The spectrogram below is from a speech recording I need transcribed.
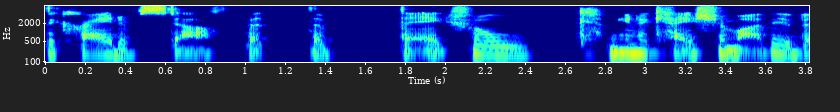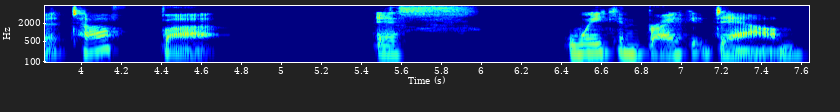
the creative stuff, but the, the actual communication might be a bit tough. But if we can break it down,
